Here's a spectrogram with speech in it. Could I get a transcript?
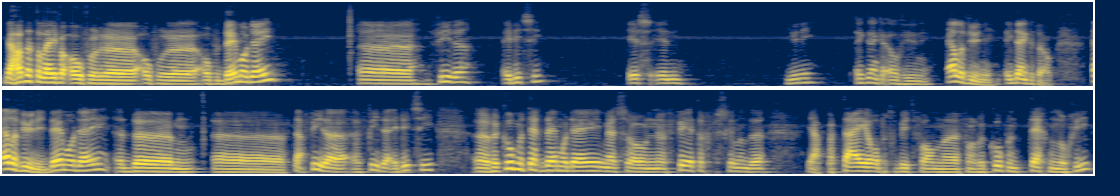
je had net al even over, uh, over, uh, over Demo Day. Uh, de vierde editie is in juni. Ik denk 11 juni. 11 juni, ik denk het ook. 11 juni, Demo Day, eh, de nou, vierde, vierde editie. Recruitment Tech Demo Day met zo'n 40 verschillende ja, partijen op het gebied van, uh, van recruitment technologie.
